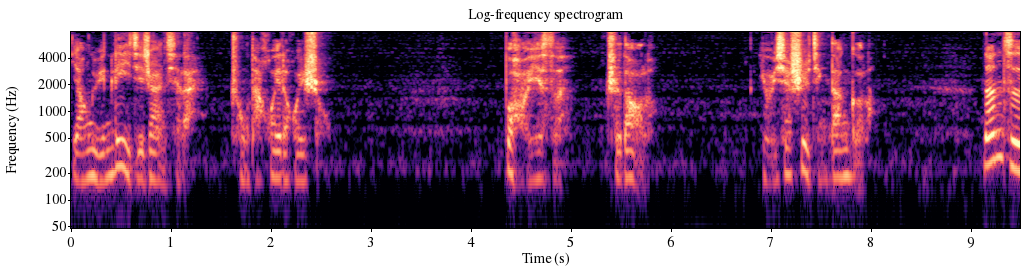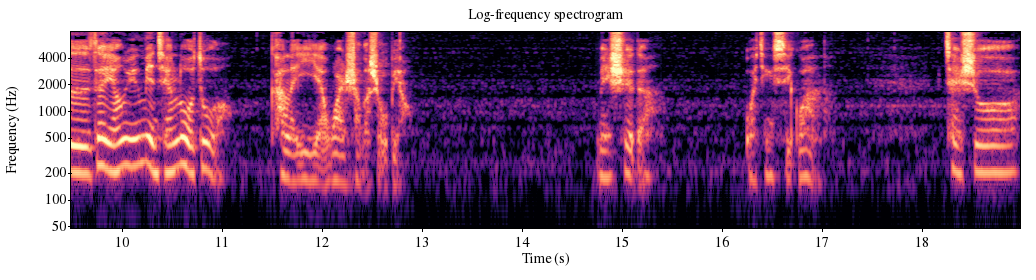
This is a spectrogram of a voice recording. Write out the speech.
杨云立即站起来，冲他挥了挥手：“不好意思，迟到了。”有一些事情耽搁了。男子在杨云面前落座，看了一眼腕上的手表。没事的，我已经习惯了。再说，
